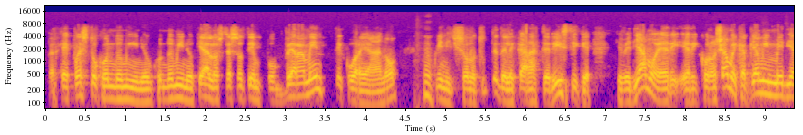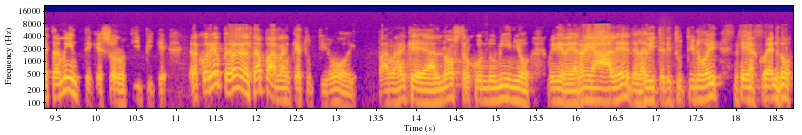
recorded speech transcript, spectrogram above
perché questo condominio è un condominio che è allo stesso tempo veramente coreano, quindi ci sono tutte delle caratteristiche che vediamo e, ri- e, riconosciamo e capiamo immediatamente che sono tipiche della Corea, però in realtà parla anche a tutti noi, parla anche al nostro condominio, come dire, reale della vita di tutti noi e a quello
